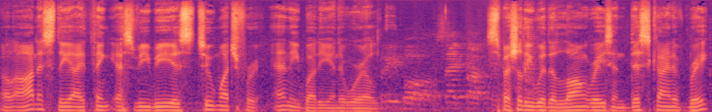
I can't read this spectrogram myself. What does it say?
Well, honestly, I think SVB is too much for anybody in the world Three ball, side pocket. Especially with a long race and this kind of break.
